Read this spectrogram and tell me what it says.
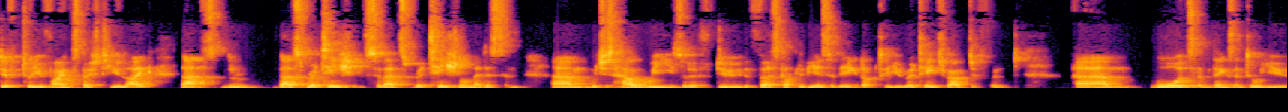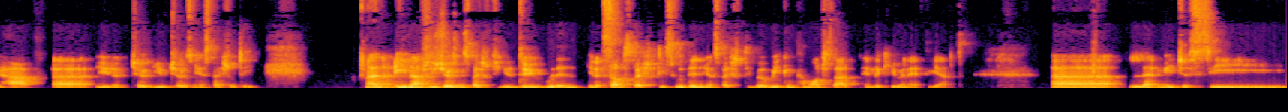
till you find the specialty you like? That's that's rotation. So that's rotational medicine, um, which is how we sort of do the first couple of years of being a doctor. You rotate around different um, wards and things until you have uh, you know cho- you've chosen your specialty. And even after you've chosen a specialty, you do within you know subspecialties within your specialty, but we can come on to that in the Q and A at the end. Uh, let me just see.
